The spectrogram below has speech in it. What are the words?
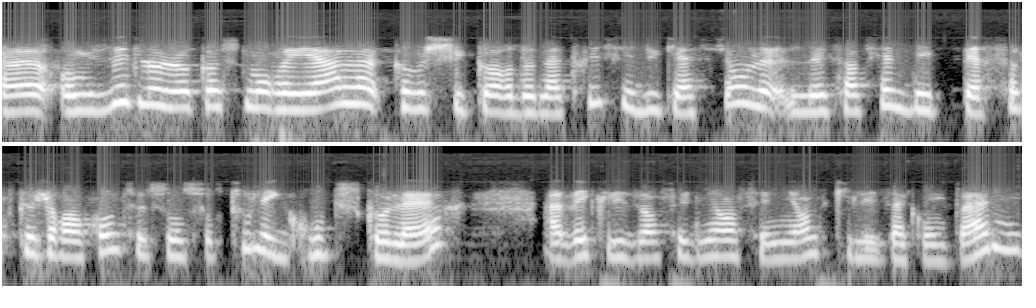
Euh, au musée de l'Holocauste Montréal, comme je suis coordonnatrice éducation, l'essentiel des personnes que je rencontre, ce sont surtout les groupes scolaires avec les enseignants enseignantes qui les accompagnent.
